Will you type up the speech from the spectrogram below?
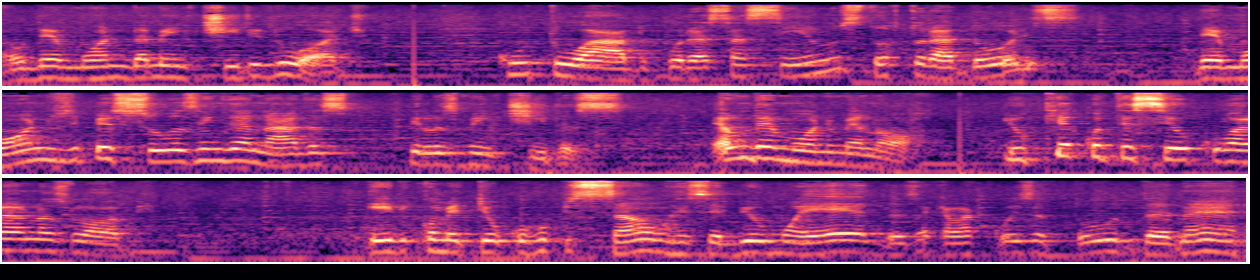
é o demônio da mentira e do ódio cultuado por assassinos, torturadores, demônios e pessoas enganadas pelas mentiras. É um demônio menor. E o que aconteceu com Aranos Lobby? Ele cometeu corrupção, recebeu moedas, aquela coisa toda, né?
